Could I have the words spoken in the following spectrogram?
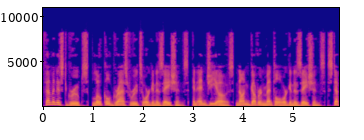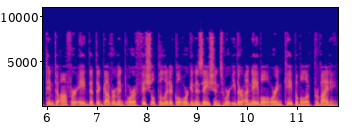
Feminist groups, local grassroots organizations, and NGOs non-governmental organizations stepped in to offer aid that the government or official political organizations were either unable or incapable of providing.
